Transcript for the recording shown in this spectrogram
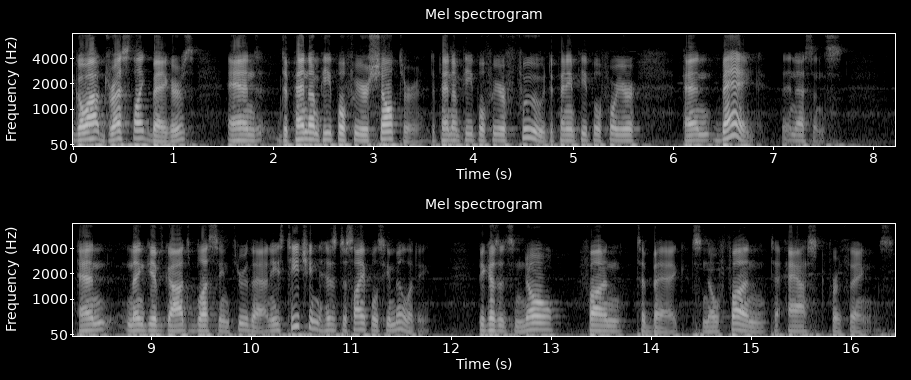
Go out dressed like beggars and depend on people for your shelter, depend on people for your food, depend on people for your, and beg, in essence. And, and then give God's blessing through that. And he's teaching his disciples humility because it's no fun to beg. It's no fun to ask for things.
